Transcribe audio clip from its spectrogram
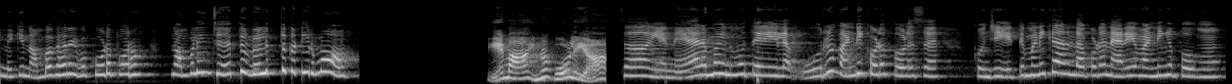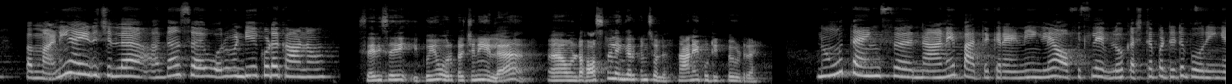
இன்னைக்கு நம்ம வேற இவ கூட போறோம். நம்மளையும் சேர்த்து வெளுத்து கட்டிருமோ ஏமா இன்னும் போகலையா? சார் என் நேரமும் என்னமோ தெரியல. ஒரு வண்டி கூட போல சார். கொஞ்சம் எட்டு மணிக்கா இருந்தா கூட நிறைய வண்டிங்க போகும். இப்ப மணி ஆயிடுச்சுல்ல. அதான் சார் ஒரு வண்டியை கூட காணோம். சரி சரி. இப்பயும் ஒரு பிரச்சனையும் இல்லை. உன்னோட ஹாஸ்டல் எங்கே இருக்குன்னு சொல்லு. நானே கூட்டிகிட்டு போய் விடுறேன். நோ தேங்க்ஸ் சார் நானே பார்த்துக்கிறேன் நீங்களே ஆஃபீஸில் எவ்வளோ கஷ்டப்பட்டுட்டு போறீங்க.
